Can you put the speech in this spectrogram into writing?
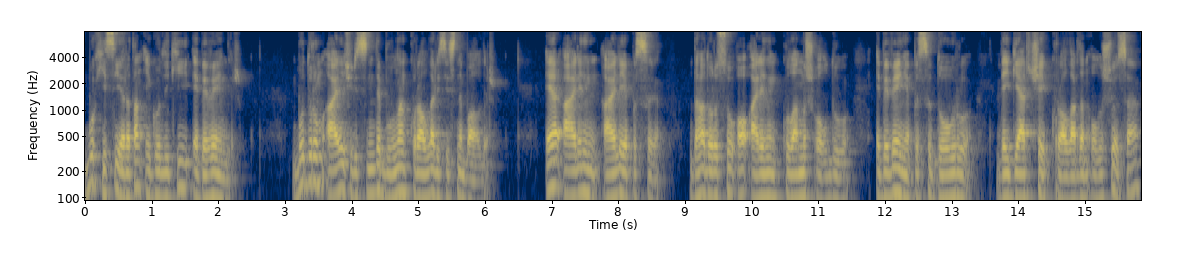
bu hissi yaratan egodaki ebeveyndir. Bu durum aile içerisinde bulunan kurallar listesine bağlıdır. Eğer ailenin aile yapısı, daha doğrusu o ailenin kullanmış olduğu ebeveyn yapısı doğru ve gerçek kurallardan oluşuyorsa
